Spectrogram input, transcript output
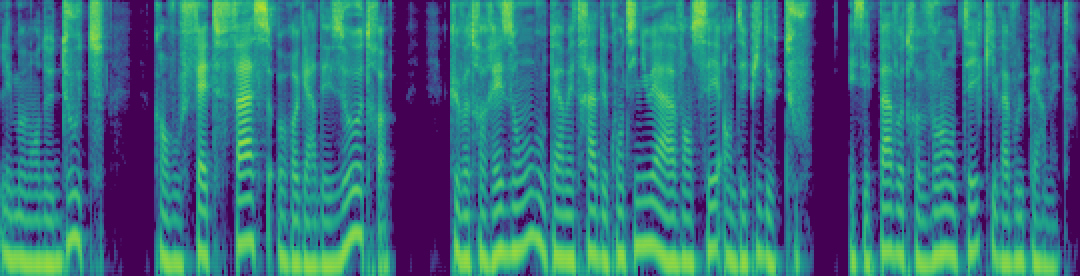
les moments de doute, quand vous faites face au regard des autres, que votre raison vous permettra de continuer à avancer en dépit de tout. Et c'est pas votre volonté qui va vous le permettre.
